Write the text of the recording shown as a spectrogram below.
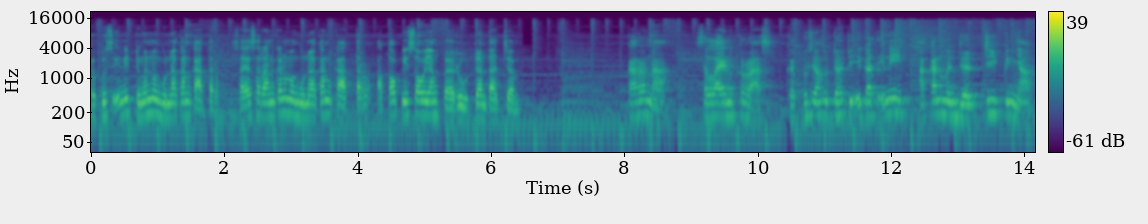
gabus ini dengan menggunakan cutter. Saya sarankan menggunakan cutter atau pisau yang baru dan tajam. Karena selain keras, gabus yang sudah diikat ini akan menjadi kenyal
